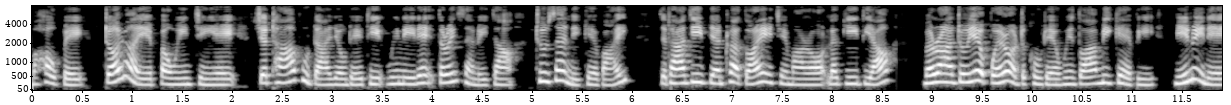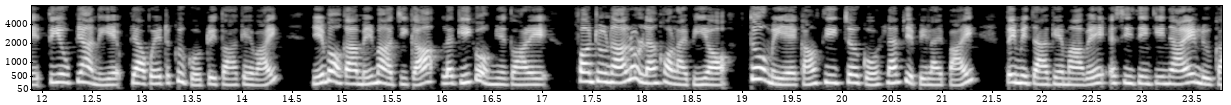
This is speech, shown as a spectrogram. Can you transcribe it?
မဟုတ်ပဲတောရွာရဲ့ပတ်ဝန်းကျင်ရဲ့ယထာဘူတာယုံတဲ့ထိဝင်နေတဲ့တရိษံတွေကြောင့်ထူဆက်နေခဲ့ပါတယ်။ယထာကြီးပြန်ထွက်သွားတဲ့အချိန်မှာတော့လက်ကီတယောက် မရာတိုရဲ့ပွဲတော်တစ်ခုတည်းဝင်သွားမိခဲ့ပြီးမြင်းတွေနဲ့တရုတ်ပြနေတဲ့ပြပွဲတစ်ခုကိုတွေ့သွားခဲ့ပါတယ်။မြင်းပေါ်ကမိမကြီးကလက်ကီကိုမြင်သွားတဲ့ဖွန်တူနာလို့လမ်းခေါ်လိုက်ပြီးတော့သူ့အမေရဲ့ခေါင်းစည်းကျုပ်ကိုလှမ်းပစ်ပေးလိုက်ပါတယ်။တိတ်မကြခင်မှာပဲအစီအစဉ်ကြီးညာရဲ့လူက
